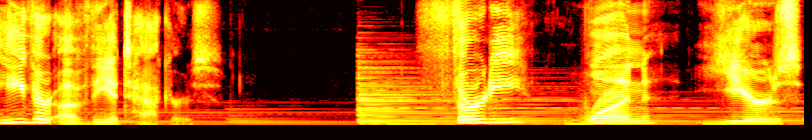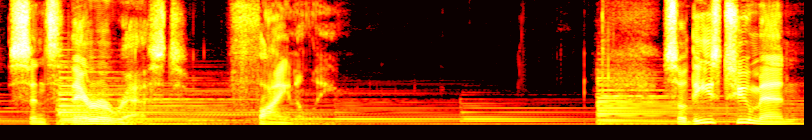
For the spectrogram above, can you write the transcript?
either of the attackers. 31 years since their arrest, finally. So these two men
